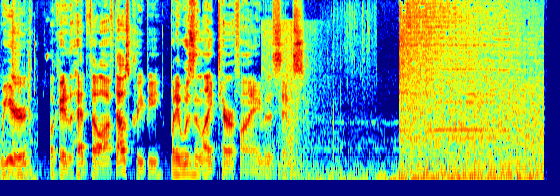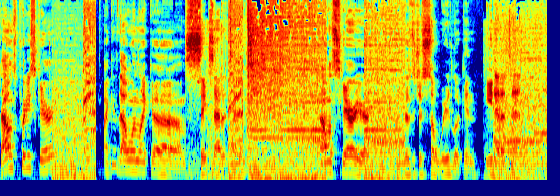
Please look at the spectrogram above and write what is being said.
weird. Okay, the head fell off. That was creepy, but it wasn't like terrifying. I give it a six. That one's pretty scary. I give that one like a six out of ten. That one's scarier because it's just so weird looking. Eight out of ten.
